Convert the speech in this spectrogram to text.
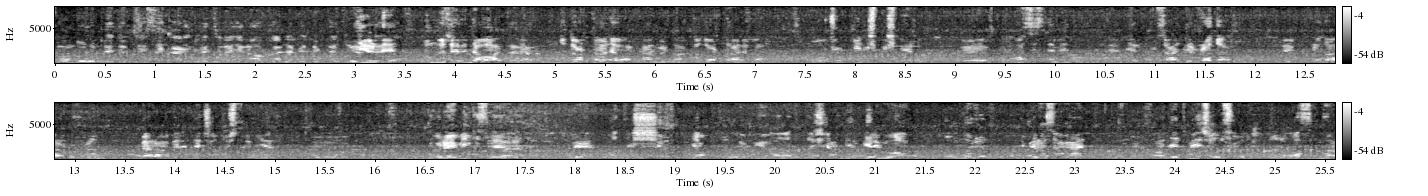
Son durum nedir? TSK hizmetine yeni hatlarla birlikte girdi. girdi. Bunun üzerinde var. Yani bunda dört tane var. Her bir tankta dört tane var. Bu çok gelişmiş bir e, koruma sistemi. E, bir güzel bir radar. E, bu radarın beraberinde çalıştığı bir e, görev bilgisayarı ve atışı yaptığı bir mühimmatı taşıyan bir birimi var. Onları biraz evvel onu ifade etmeye çalışıyorduk. Aslında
